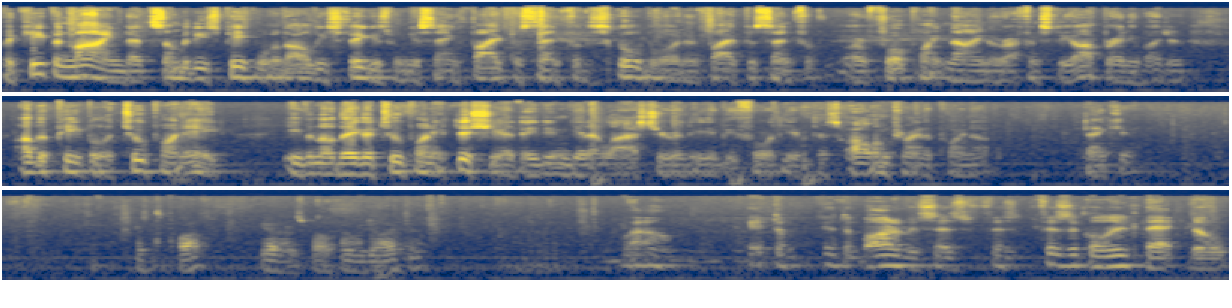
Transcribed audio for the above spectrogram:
But keep in mind that some of these people with all these figures, when you're saying five percent for the school board and five percent for, or four point nine in reference to the operating budget, other people at two point eight, even though they got two point eight this year, they didn't get it last year or the year before the year. That's all I'm trying to point out. Thank you. Mr. Pluff, you haven't spoken, would you like to? Well, at the, at the bottom it says phys- physical impact note.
